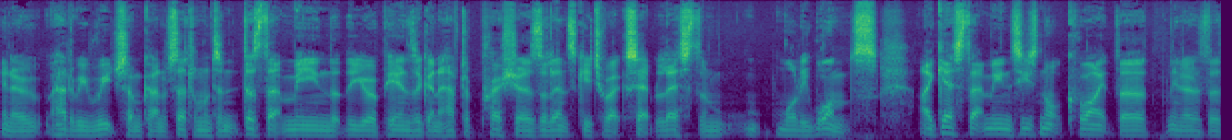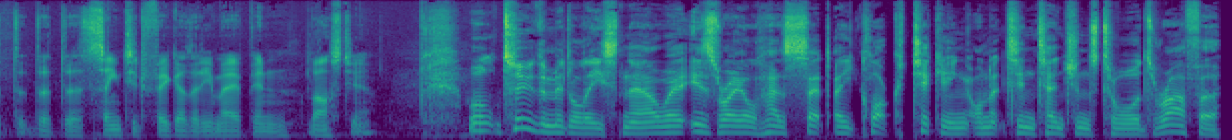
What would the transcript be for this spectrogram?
you know how do we reach some kind of settlement and does that mean that the Europeans are going to have to pressure Zelensky to accept less than what he wants? I guess that means he's not quite the you know the the, the sainted figure that he may have been last year. Well, to the Middle East now, where Israel has set a clock ticking on its intentions towards Rafah.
